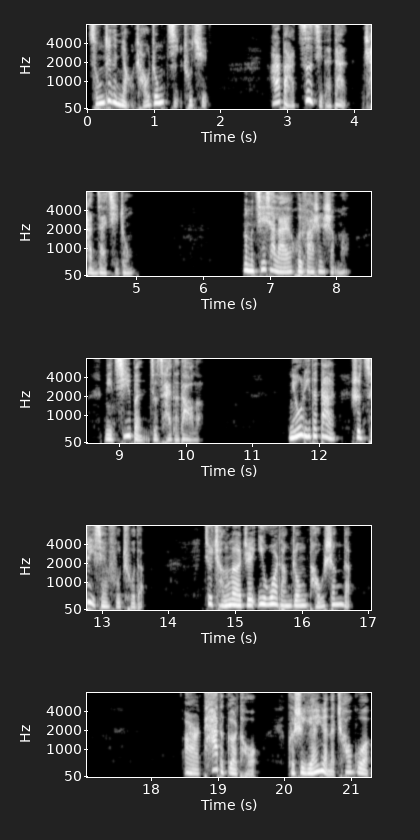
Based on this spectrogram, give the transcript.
从这个鸟巢中挤出去，而把自己的蛋产在其中。那么接下来会发生什么？你基本就猜得到了。牛犁的蛋是最先孵出的，就成了这一窝当中头生的。而它的个头可是远远的超过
